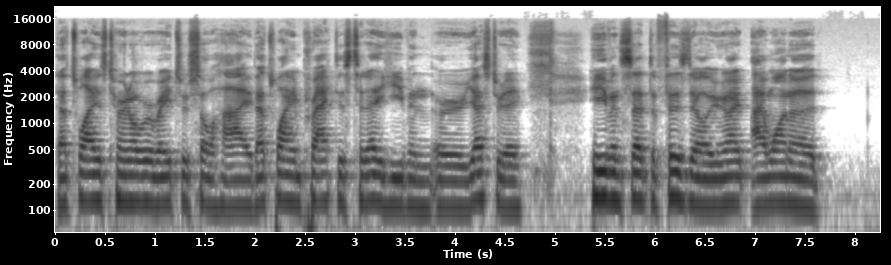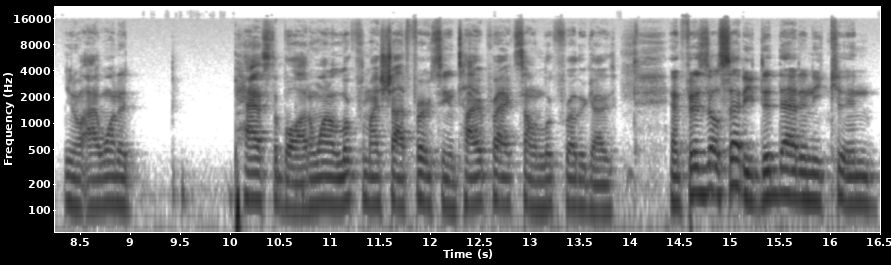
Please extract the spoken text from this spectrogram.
That's why his turnover rates are so high. That's why in practice today he even or yesterday he even said to Fizdale, "You're right. I want to, you know, I want to." Pass the ball. I don't want to look for my shot first. The entire practice, I want to look for other guys. And Fizdale said he did that, and he can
